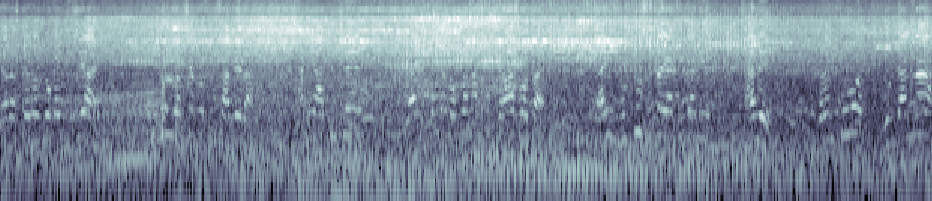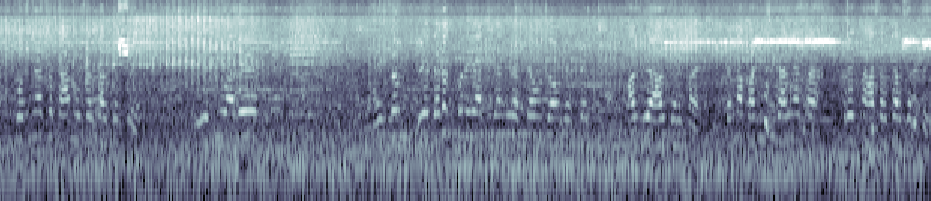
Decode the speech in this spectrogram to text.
या रस्त्याचा जो काही विषय आहे तो वर्षापासून चाललेला आणि अतिशय या लोकांना खूप त्रास होत आहे. काही मृत्यूसुद्धा या ठिकाणी झाले. परंतु गुंडांना पोचण्याचं काम सरकार करते एसीवाले एकदम बेधडकपणे या ठिकाणी रस्त्यावरून जाऊन रस्त्याची हाल हाल करत आहे त्यांना पाठीशी घालण्याचा प्रयत्न हा सरकार करते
